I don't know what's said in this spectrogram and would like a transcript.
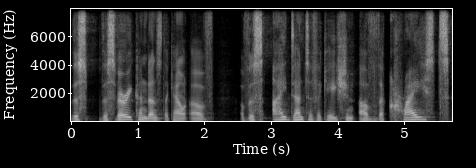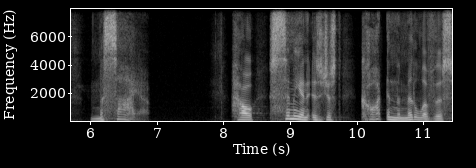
this, this very condensed account of, of this identification of the Christ's Messiah. How Simeon is just caught in the middle of this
